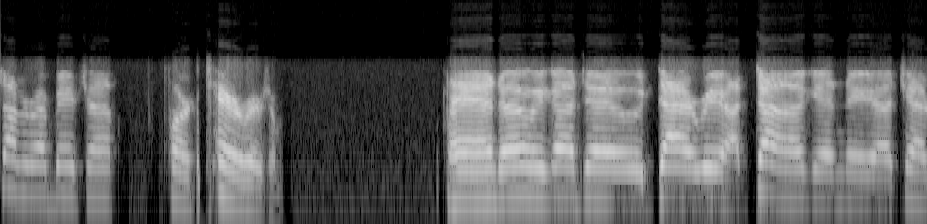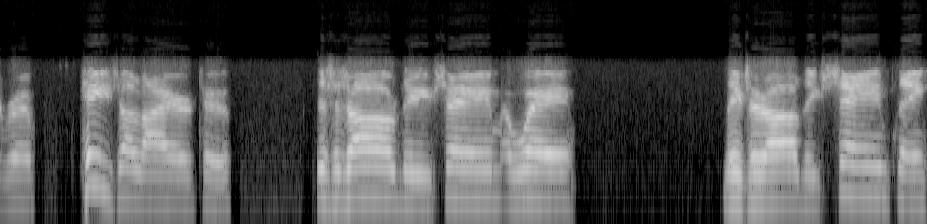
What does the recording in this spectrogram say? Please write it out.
son of a bitch up for terrorism. And uh, we got uh, diarrhea Doug in the uh, chat room. He's a liar too. This is all the same way. These are all the same thing.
